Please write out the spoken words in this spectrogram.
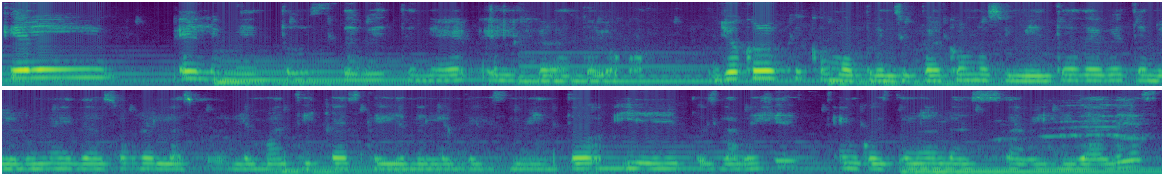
¿Qué elementos debe tener el gerontólogo? Yo creo que como principal conocimiento debe tener una idea sobre las problemáticas que hay en el envejecimiento y pues la vejez en cuestión a las habilidades,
